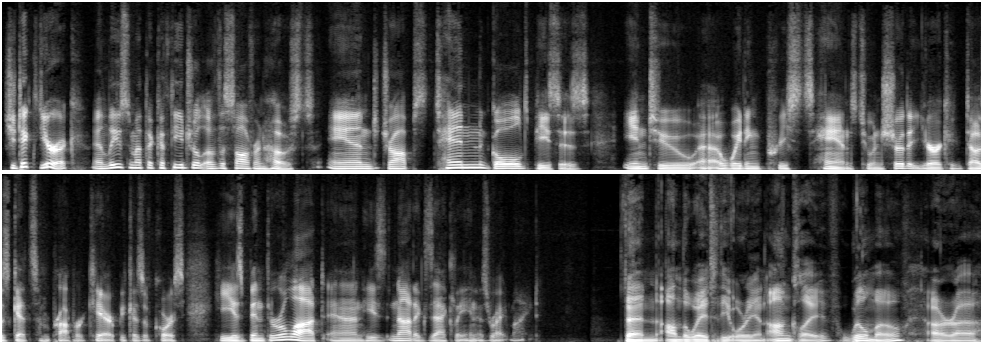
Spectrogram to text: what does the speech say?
She takes Yurik and leaves him at the Cathedral of the Sovereign Host and drops 10 gold pieces into uh, a waiting priest's hands to ensure that Yurik does get some proper care because, of course, he has been through a lot and he's not exactly in his right mind. Then, on the way to the Orien Enclave, Wilmo, our uh,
